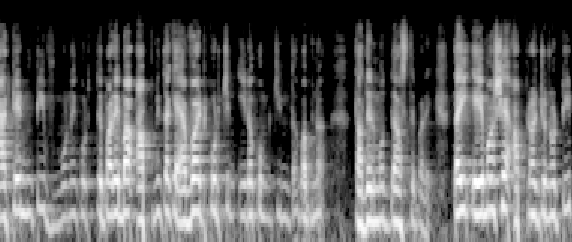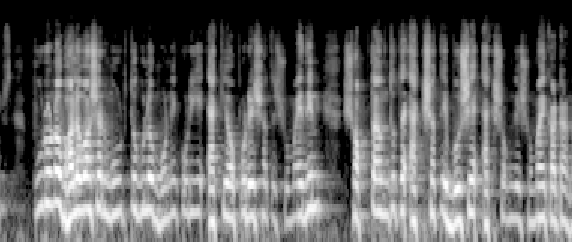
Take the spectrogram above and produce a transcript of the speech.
অ্যাটেন্টিভ মনে করতে পারে বা আপনি তাকে অ্যাভয়েড করছেন এরকম চিন্তাভাবনা তাদের মধ্যে আসতে পারে। তাই এ মাসে আপনার জন্য টিপস পুরনো ভালোবাসার মুহূর্তগুলো মনে করিয়ে একে অপরের সাথে সময় দিন। সপ্তাহান্তত একসাথে বসে একসঙ্গে সময় কাটান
